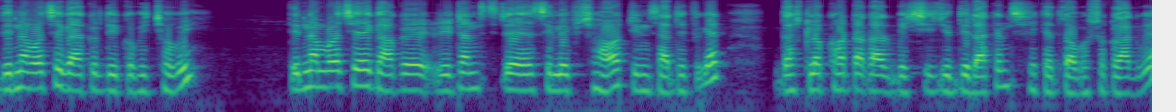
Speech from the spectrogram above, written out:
দিন নম্বর হচ্ছে গ্রাহকের দুই কপি ছবি। তিন নম্বর হচ্ছে গ্রাহকের রিটার্ন স্লিপ সহ টিন সার্টিফিকেট দশ লক্ষ টাকার বেশি যদি রাখেন, সেক্ষেত্রে আবশ্যক লাগবে।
